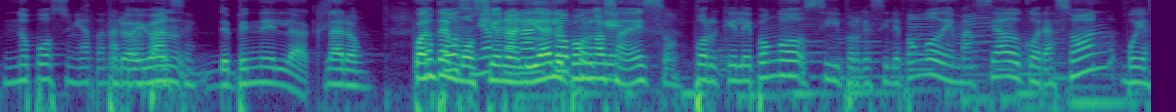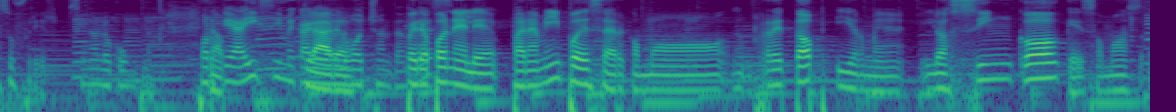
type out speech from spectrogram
no puedo soñar tan Pero alto. me Iván, parece. depende de la, claro. ¿Cuánta No emocionalidad le pongas porque- a eso? Porque le pongo, sí, porque si le pongo demasiado corazón, voy a sufrir si no lo cumplo. Porque No, ahí sí me caigo Claro, del bocho, ¿entendés? pero ponele, para mí puede ser como re top irme los cinco, que somos el,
